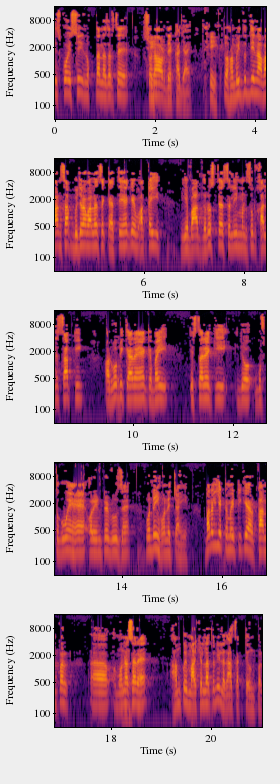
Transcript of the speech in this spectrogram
इसको इसी नुक्ता नज़र से सुना और देखा जाए। तो हमीदुद्दीन आवान साहब गुजरावाला से कहते हैं कि वाकई ये बात दुरुस्त है सलीम मंसूर खालिद साहब की और वो भी कह रहे हैं कि भाई इस तरह की जो गुफ्तगुएँ हैं और इंटरव्यूज़ हैं वो नहीं होने चाहिए। बहरहाल ये कमेटी के अरकान पर मुनसर है। हम कोई मार्शल्ला तो नहीं लगा सकते उन पर।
